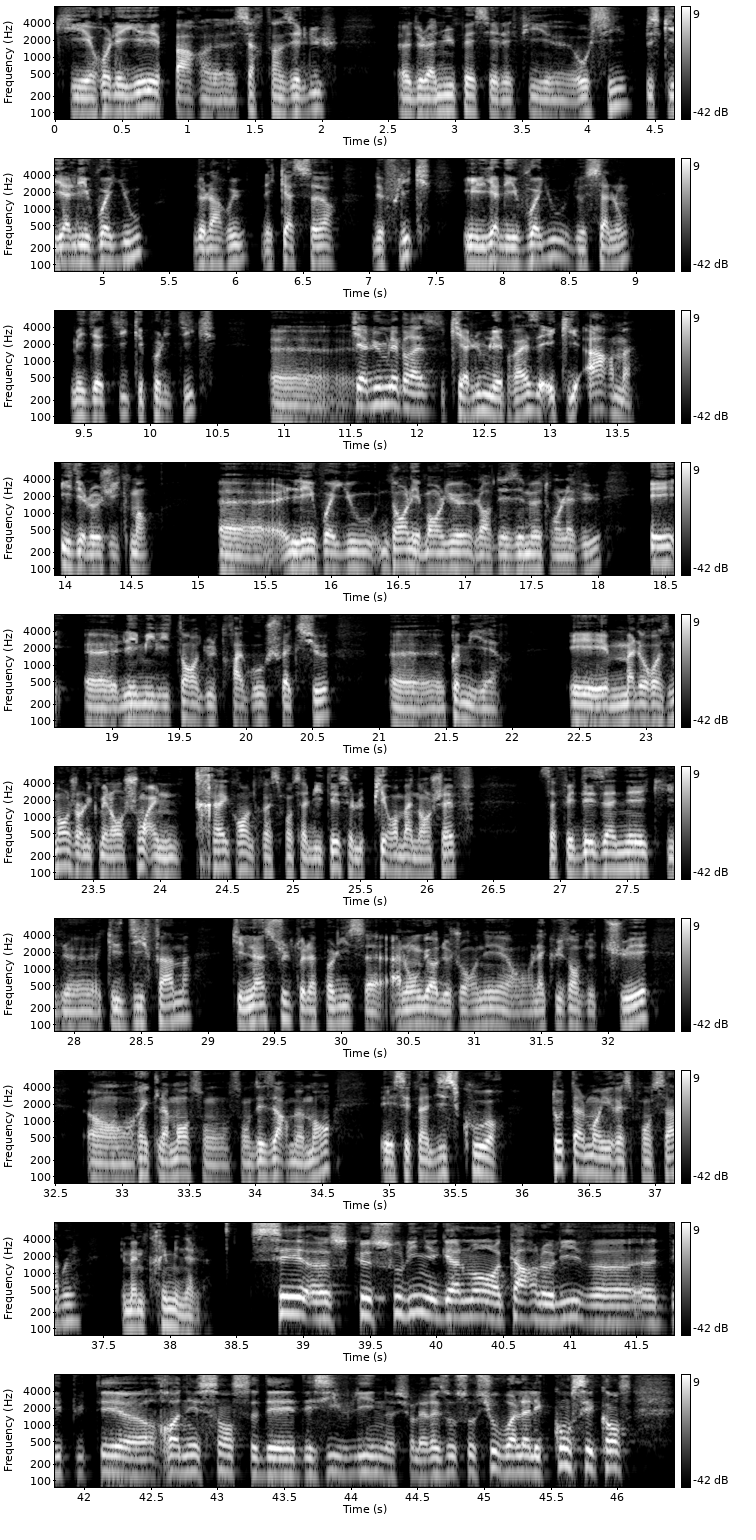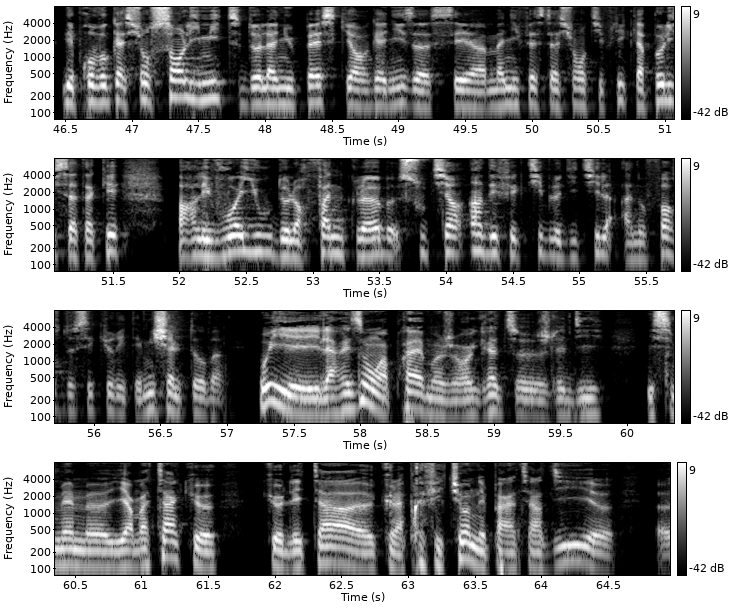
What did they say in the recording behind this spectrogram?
qui est relayée par euh, certains élus de la NUPES et LFI aussi, puisqu'il y a les voyous de la rue, les casseurs de flics, et il y a les voyous de salons médiatiques et politiques. qui allument les braises. Qui allument les braises et qui arment idéologiquement les voyous dans les banlieues lors des émeutes, on l'a vu, et euh, les militants d'ultra-gauche factieux euh, comme hier. Et malheureusement, Jean-Luc Mélenchon a une très grande responsabilité, c'est le pyromane en chef. Ça fait des années qu'il euh, diffame, qu'il insulte la police à longueur de journée en l'accusant de tuer, en réclamant son désarmement. Et c'est un discours totalement irresponsable et même criminel. C'est euh, ce que souligne également Carl Olive, euh, député euh, Renaissance des, Yvelines sur les réseaux sociaux. Voilà les conséquences des provocations sans limite de la NUPES qui organise ces manifestations anti-flics. La police attaquée par les voyous de leur fan club. Soutien indéfectible, dit-il, à nos forces de sécurité. Michel Taube. Oui, il a raison. Après, moi je regrette, je l'ai dit ici même hier matin, que l'État, que la préfecture n'ait pas interdit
